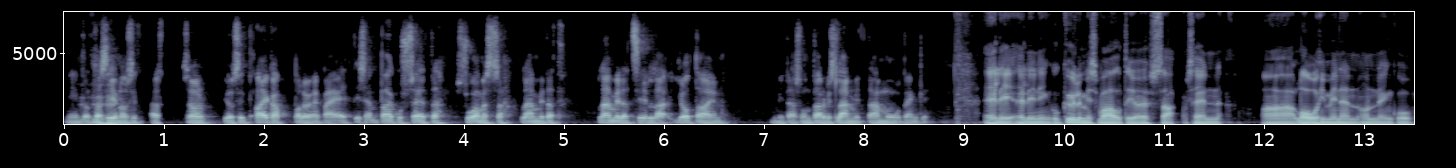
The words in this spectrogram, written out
Niin tota, mm-hmm. siinä on sit, se on jo sit aika paljon epäeettisempää kuin se, että Suomessa lämmität, lämmität sillä jotain, mitä sun tarvitsisi lämmittää muutenkin. Eli, eli niin kuin kylmisvaltioissa sen uh, louhiminen on niin kuin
